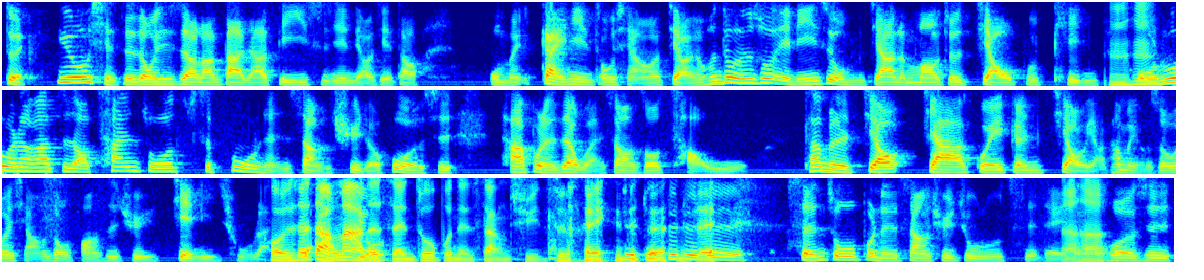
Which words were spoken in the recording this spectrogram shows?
对，因为我写这东西是要让大家第一时间了解到。我们概念中想要教养，很多人说：“哎、欸，林医师，我们家的猫就叫不听。嗯”我如果让他知道餐桌是不能上去的，或者是他不能在晚上的时候吵我，他们的教家规跟教养，他们有时候会想用这种方式去建立出来，或者是大骂的神桌不能上去之类的。对对对对对，对神桌不能上去，诸如此类的，啊、或者是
